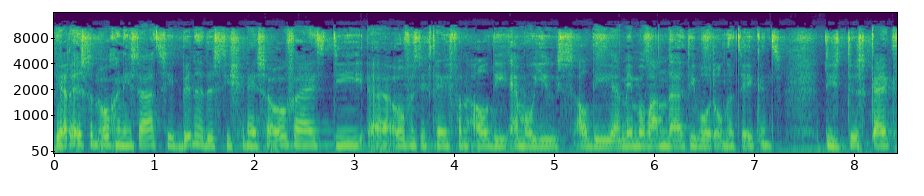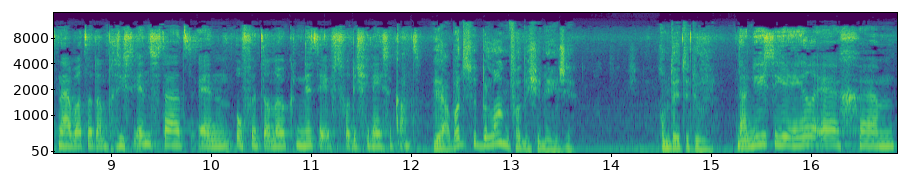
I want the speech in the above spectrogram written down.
Ja, er is een organisatie binnen dus die Chinese overheid die uh, overzicht heeft van al die MOU's, al die uh, memoranda die worden ondertekend. Die dus kijkt naar wat er dan precies in staat en of het dan ook nut heeft voor de Chinese kant. Ja, wat is het belang van de Chinezen om dit te doen? Nou, nu zie je heel erg. Um,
